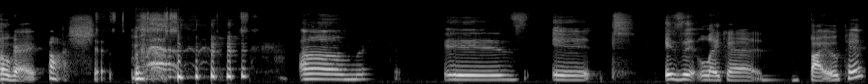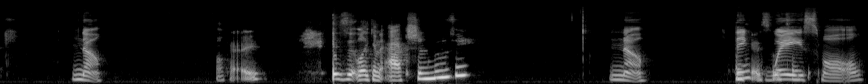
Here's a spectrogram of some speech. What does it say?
Okay. Oh shit. um, is it Is it like a biopic? No. Okay. Is it like an action movie? No. Think Okay, so way like- small.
